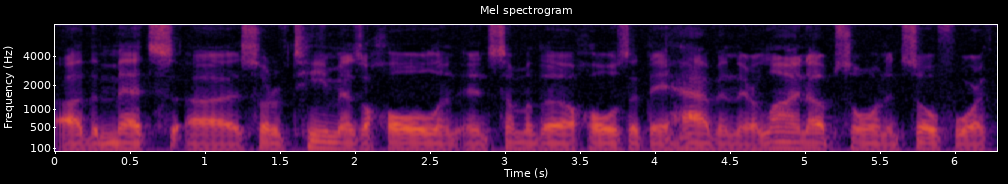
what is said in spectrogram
uh, the Mets uh, sort of team as a whole and, and some of the holes that they have in their lineup, so on and so forth.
